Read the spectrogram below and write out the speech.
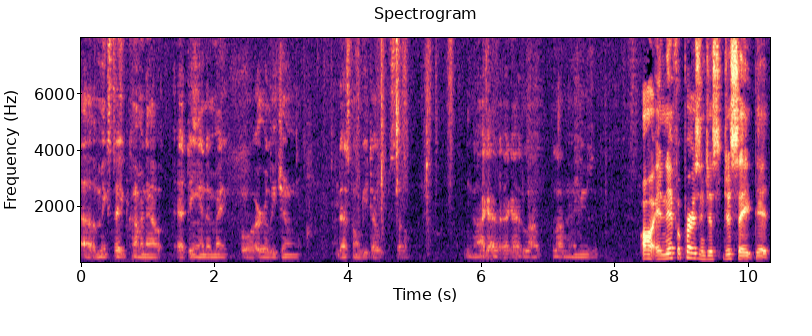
uh, mixtape coming out at the end of May or early June. That's gonna be dope. So you know, I got I got a lot a lot more music. Oh, and if a person just just say that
